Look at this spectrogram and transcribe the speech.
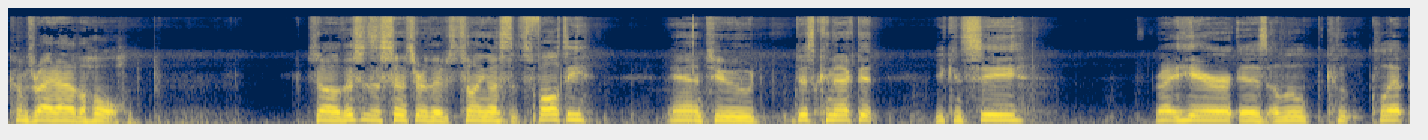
comes right out of the hole. So this is a sensor that is telling us it's faulty and to disconnect it you can see right here is a little cl clip.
